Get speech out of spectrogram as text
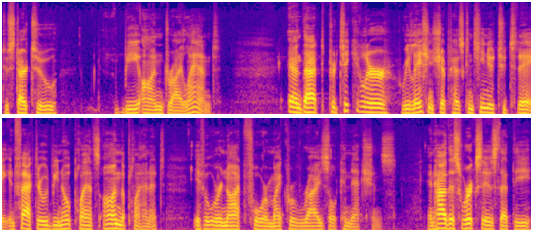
to start to be on dry land. And that particular relationship has continued to today. In fact, there would be no plants on the planet if it were not for mycorrhizal connections. And how this works is that the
